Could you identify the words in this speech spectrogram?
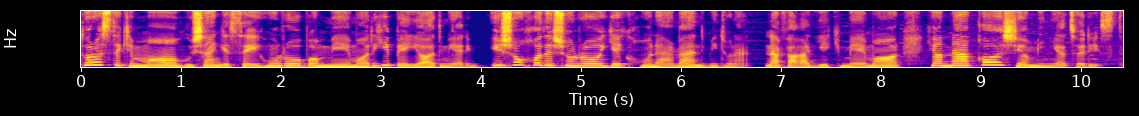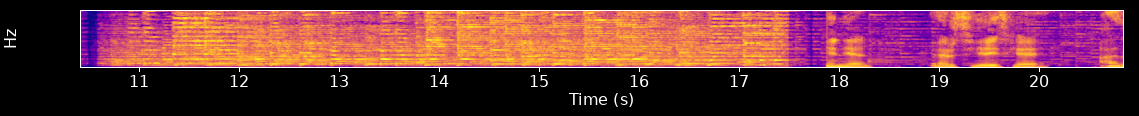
درسته که ما هوشنگ سیهون رو با معماری به یاد میاریم. ایشون خودشون رو یک هنرمند می‌دونن. نه فقط یک معمار یا نقاش یا مینیاتوریست. این یه ارسیه است که از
